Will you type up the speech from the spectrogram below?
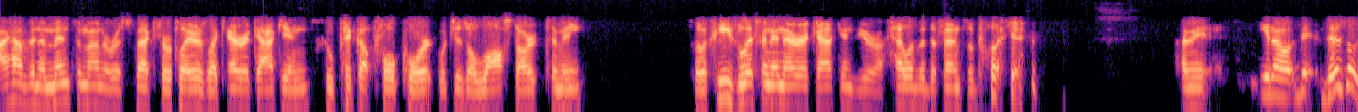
I have an immense amount of respect for players like Eric Atkins who pick up full court, which is a lost art to me. So if he's listening, Eric Atkins, you're a hell of a defensive player. I mean, you know, th- there's uh,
